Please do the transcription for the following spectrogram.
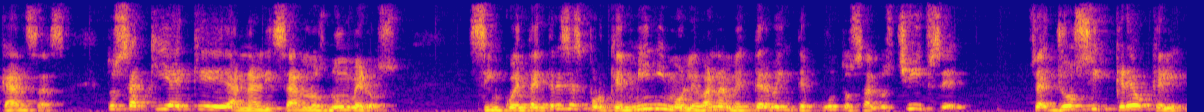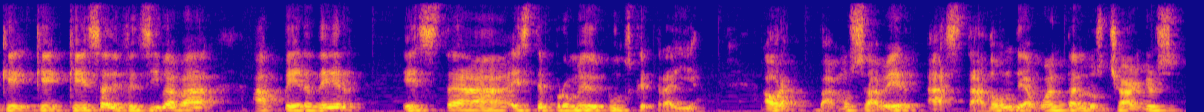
Kansas. Entonces aquí hay que analizar los números. 53 es porque mínimo le van a meter 20 puntos a los Chiefs. ¿eh? O sea, yo sí creo que, que, esa defensiva va a perder esta, este promedio de puntos que traía. Ahora, vamos a ver hasta dónde aguantan los Chargers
